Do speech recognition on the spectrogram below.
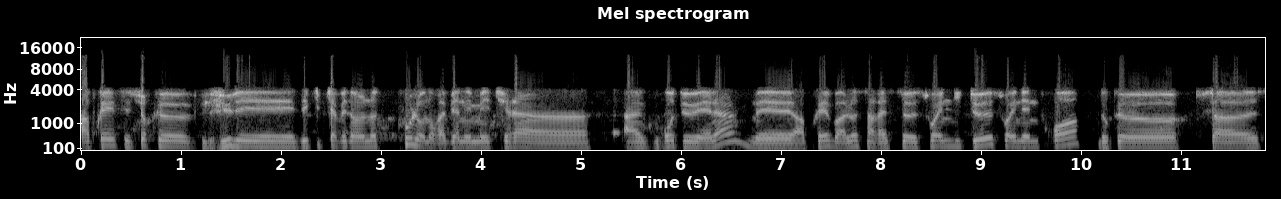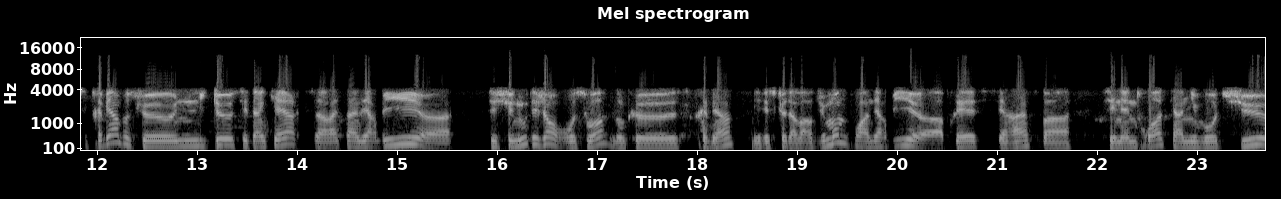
Après, c'est sûr que vu les équipes qu'il y avait dans notre pool, on aurait bien aimé tirer un gros 2 L1, mais après, bah, là, ça reste soit une Ligue 2, soit une N3. Donc, ça, c'est très bien parce que une Ligue 2, c'est Dunkerque, ça reste un derby. Euh, c'est chez nous déjà, on reçoit, donc euh, c'est très bien. Il risque d'avoir du monde pour un derby. Euh, après, si c'est Reims, bah, c'est une N3, c'est un niveau au-dessus.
